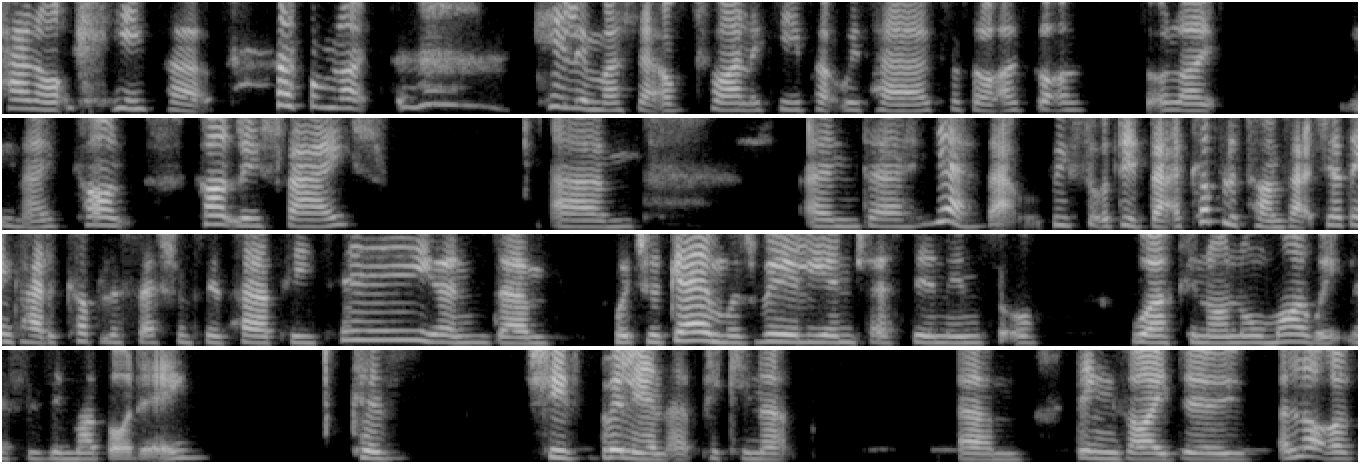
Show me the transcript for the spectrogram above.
cannot keep up. I'm like killing myself trying to keep up with her because I thought I've got to sort of like, you know, can't can't lose face. Um, and uh, yeah, that we sort of did that a couple of times actually. I think I had a couple of sessions with her PT, and um, which again was really interesting in sort of working on all my weaknesses in my body because she's brilliant at picking up um, things I do. A lot of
